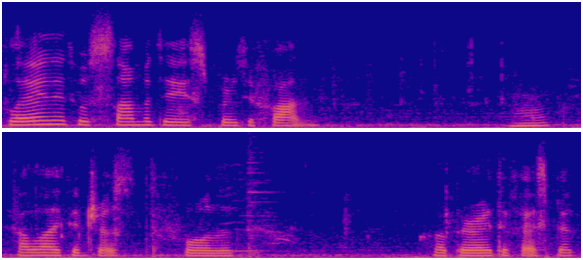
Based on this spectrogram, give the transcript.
playing it with somebody is pretty fun. Mm. I like it just for the cooperative aspect.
